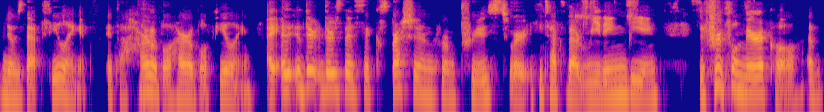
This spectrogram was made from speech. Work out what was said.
knows that feeling. It's it's a horrible, horrible feeling. I, I, there, there's this expression from Proust where he talks about reading being the fruitful miracle of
